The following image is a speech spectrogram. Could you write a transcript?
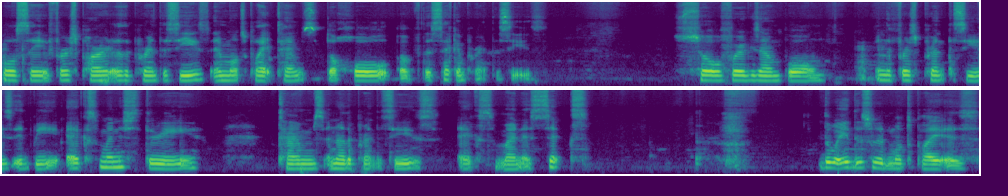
we'll say, first part of the parentheses and multiply it times the whole of the second parentheses. So, for example, in the first parentheses, it'd be x minus 3 times another parentheses, x minus 6. The way this would multiply is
